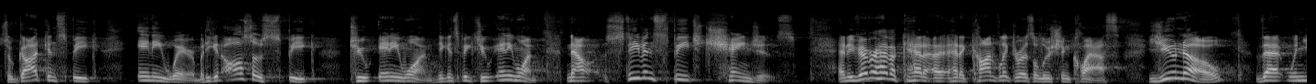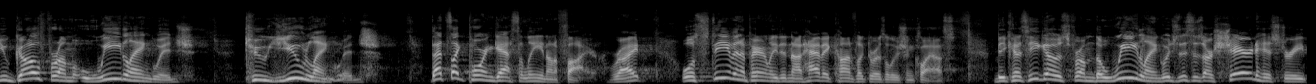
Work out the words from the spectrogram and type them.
So God can speak anywhere, but he can also speak to anyone. He can speak to anyone. Now, Stephen's speech changes. And if you've ever have a, had, a, had a conflict resolution class, you know that when you go from we language to you language, that's like pouring gasoline on a fire, right? Well, Stephen apparently did not have a conflict resolution class because he goes from the we language, this is our shared history,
